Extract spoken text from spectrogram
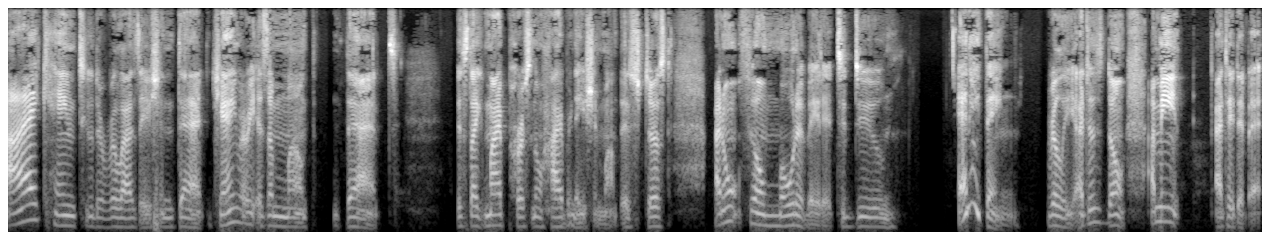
I came to the realization that January is a month that is like my personal hibernation month. It's just, I don't feel motivated to do anything really. I just don't. I mean, I take that back.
